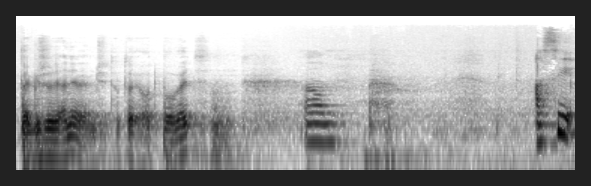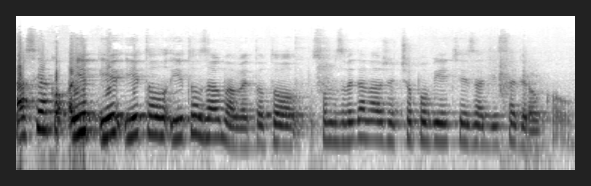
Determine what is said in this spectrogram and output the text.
Takže ja neviem, či toto je odpoveď. Um, asi, asi ako, je, je, je, to, je to zaujímavé, toto som zvedavá, že čo poviete za 10 rokov.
